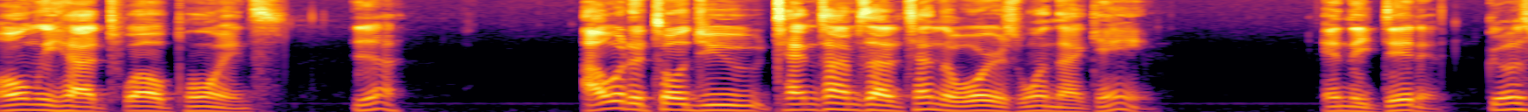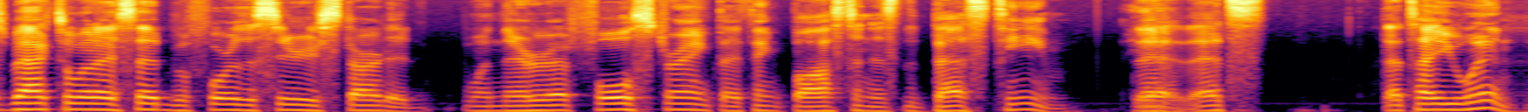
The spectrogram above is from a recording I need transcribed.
only had 12 points, yeah. I would have told you 10 times out of 10 the Warriors won that game. And they didn't. Goes back to what I said before the series started. When they're at full strength, I think Boston is the best team. That, That's that's how you win.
